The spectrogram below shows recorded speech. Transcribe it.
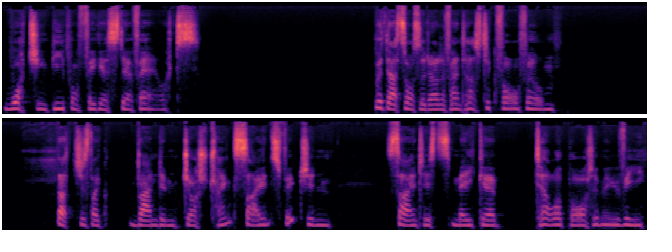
watching people figure stuff out. But that's also not a Fantastic Four film. That's just like random Josh Trank science fiction scientists make a teleporter movie.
